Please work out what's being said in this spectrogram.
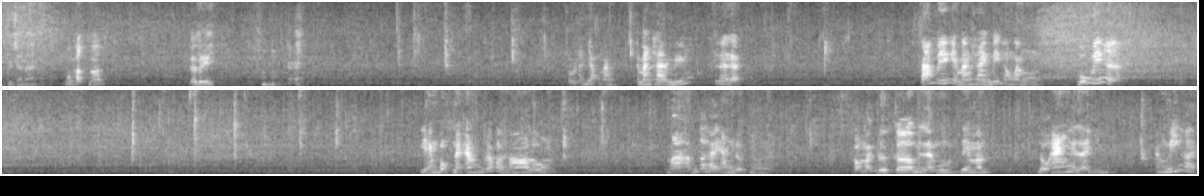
Niku này? Mua thịt nữa. Baby. Rồi nãy giờ không ăn. Em ăn hai miếng. Cái này là tám miếng em ăn hai miếng không ăn bốn miếng rồi đó. Dạng bột này ăn rất là no luôn. Mà ảnh có thể ăn được nhưng mà còn mà đưa cơm hay là mua đem um, đồ ăn hay là ăn miếng thôi à.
